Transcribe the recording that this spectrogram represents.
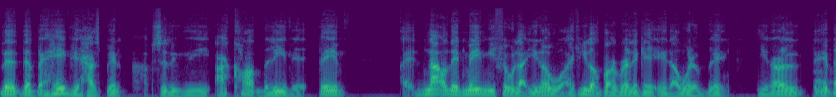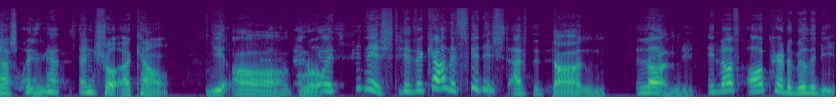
the the behavior has been absolutely. I can't believe it. They've eh, now they've made me feel like you know what? If you not got relegated, I wouldn't blink. You know, they've That just West been, Ham Central account. yeah. Oh, bro, it's finished. His account is finished after this. done, Like, done. he lost all credibility.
